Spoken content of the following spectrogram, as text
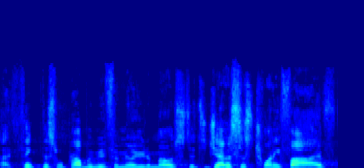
I think this will probably be familiar to most. It's Genesis 25,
